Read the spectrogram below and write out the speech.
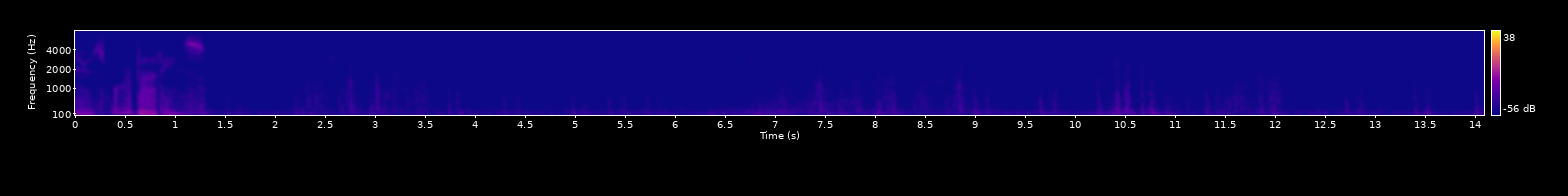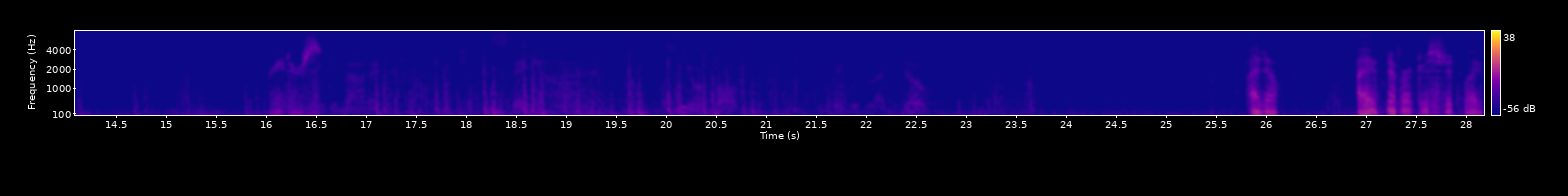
Alright. There's more bodies. Raiders. Think about it. Stay calm. Wasn't your fault. You did what you had to do. I don't. I have never understood why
